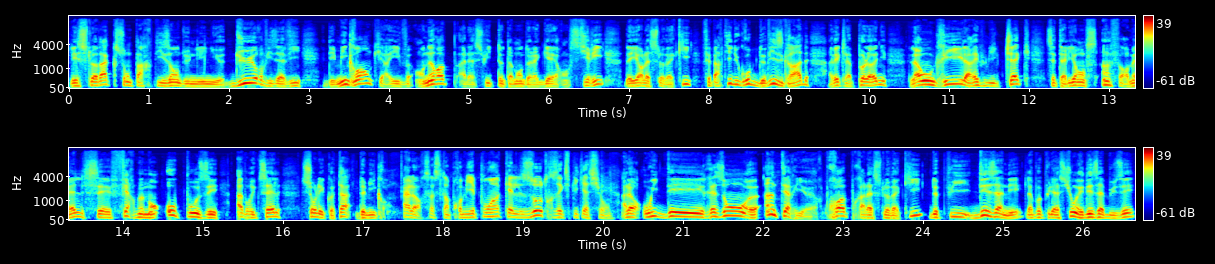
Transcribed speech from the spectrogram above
Les Slovaques sont partisans d'une ligne dure vis-à-vis des migrants qui arrivent en Europe à la suite notamment de la guerre en Syrie. D'ailleurs, la Slovaquie fait partie du groupe de Visegrad avec la Pologne, la Hongrie, la République tchèque. Cette alliance informelle s'est fermement opposé à Bruxelles sur les quotas de migrants. Alors, ça c'est un premier point. Quelles autres explications? Alors oui, des raisons euh, intérieures propres à la Slovaquie. Depuis des années, la population est désabusée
